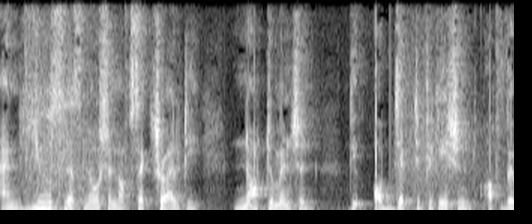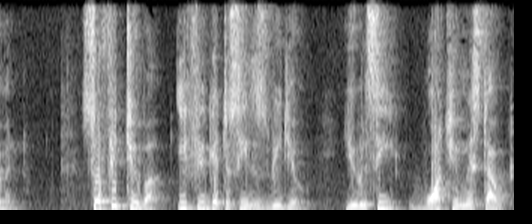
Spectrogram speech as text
and useless notion of sexuality, not to mention the objectification of women. So FitTuber, if you get to see this video, you will see what you missed out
